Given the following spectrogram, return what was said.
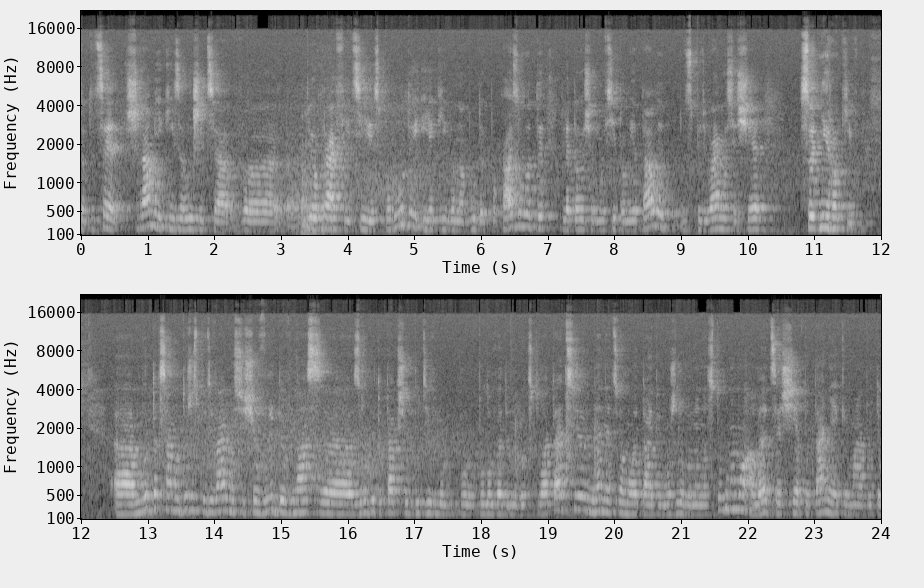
Тобто це шрам, який залишиться в е, біографії цієї споруди, і який вона буде показувати для того, щоб ми всі пам'ятали, сподіваємося, ще сотні років. Е, Ми так само дуже сподіваємося, що вийде в нас е, зробити так, щоб будівлю було введено в експлуатацію. Не на цьому етапі, можливо, на наступному, але це ще питання, яке має бути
